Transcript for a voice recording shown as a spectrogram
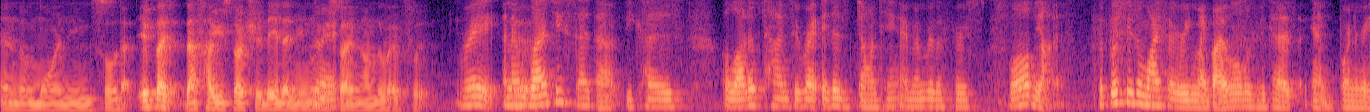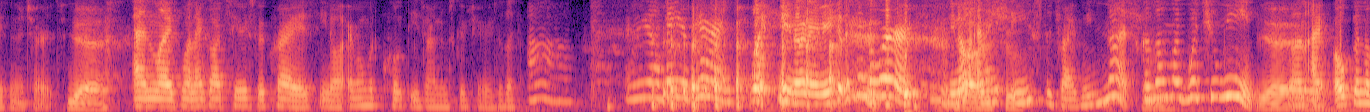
in the morning so that if that's that's how you start your day then you know Right. you're starting on the right foot Right, and I'm glad you said that because a lot of times you're right, it is daunting. I remember the first, well, I'll be honest. The first reason why I started reading my Bible was because, again, born and raised in a church. yeah And like when I got serious with Christ, you know, everyone would quote these random scriptures. They're like, ah, and, you know, obey your parents. Like, you know what I mean? Because it's in the Word. You know, No, and it's it, used to drive me nuts because I'm like, what you mean? Yeah, So then yeah. I opened the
